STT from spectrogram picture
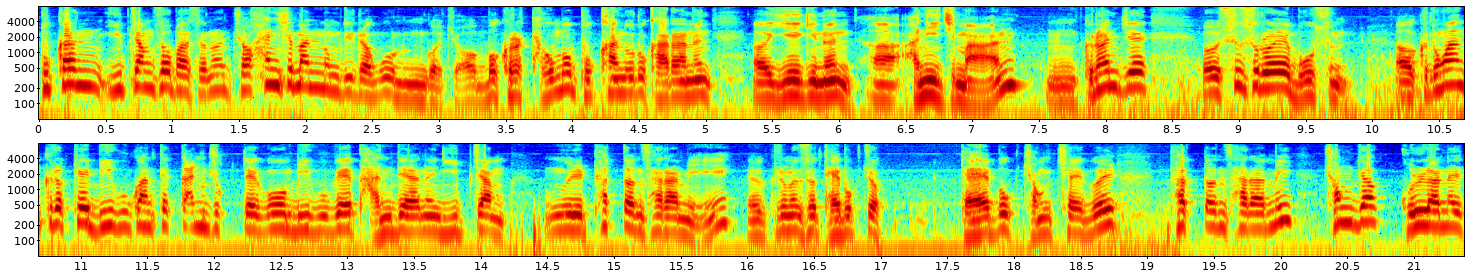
북한 입장서 봐서는 저 한심한 놈들이라고 그러는 거죠. 뭐 그렇다고 뭐 북한으로 가라는 어, 얘기는 어, 아니지만 음, 그런 이제 어, 스스로의 모순. 어, 그동안 그렇게 미국한테 깐죽대고 미국에 반대하는 입장을 폈던 사람이 어, 그러면서 대북적 대북 정책을 폈던 사람이 정작 곤란에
